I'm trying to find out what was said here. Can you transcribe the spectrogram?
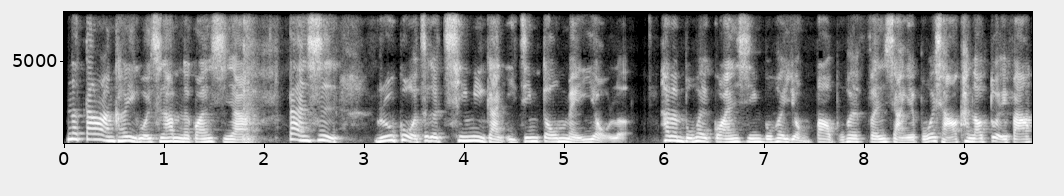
那当然可以维持他们的关系啊。但是如果这个亲密感已经都没有了，他们不会关心，不会拥抱，不会分享，也不会想要看到对方。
